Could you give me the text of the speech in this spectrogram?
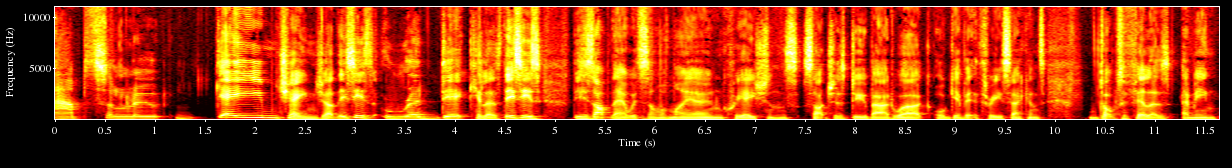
absolute game changer. This is ridiculous. This is this is up there with some of my own creations, such as "Do Bad Work" or "Give It Three Seconds." Dr. Phil has, I mean,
